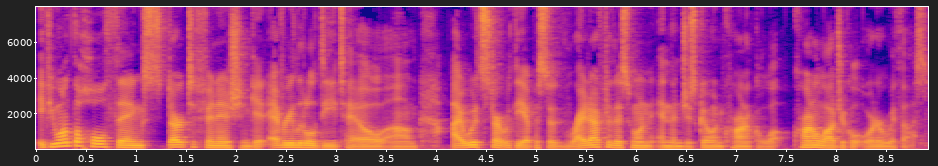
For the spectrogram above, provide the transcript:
If you want the whole thing, start to finish, and get every little detail, um, I would start with the episode right after this one and then just go in chronological order with us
